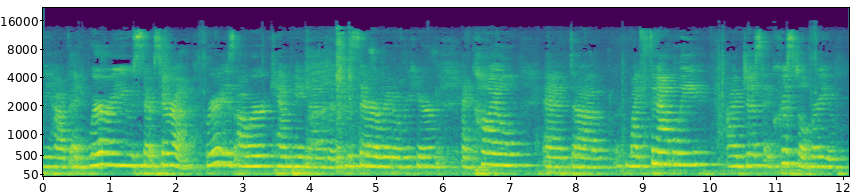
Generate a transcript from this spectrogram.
we have, and where are you, Sarah? Where is our campaign manager? This is Sarah right over here, and Kyle, and uh, my family. I'm just, and Crystal, where are you?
